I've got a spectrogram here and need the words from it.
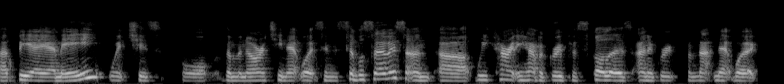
uh, BAME, which is for the minority networks in the civil service. And uh, we currently have a group of scholars and a group from that network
